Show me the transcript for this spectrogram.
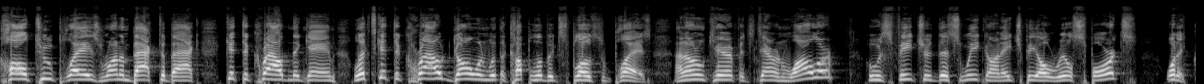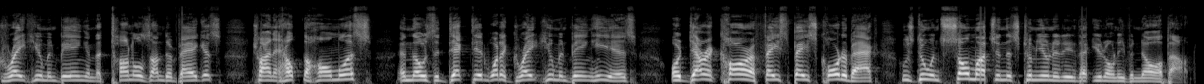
Call two plays, run them back to back, get the crowd in the game. Let's get the crowd going with a couple of explosive plays. And I don't care if it's Darren Waller who was featured this week on HBO Real Sports. What a great human being in the tunnels under Vegas trying to help the homeless and those addicted. What a great human being he is. Or Derek Carr, a face based quarterback who's doing so much in this community that you don't even know about.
